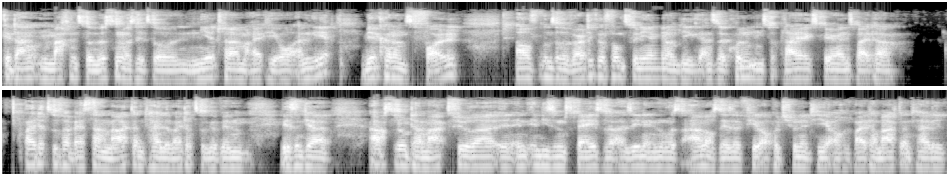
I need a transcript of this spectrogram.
Gedanken machen zu müssen, was jetzt so Near-Term IPO angeht. Wir können uns voll auf unsere Vertical funktionieren und die ganze Kunden-Supplier-Experience weiter weiter zu verbessern, Marktanteile weiter zu gewinnen. Wir sind ja absoluter Marktführer in, in, in diesem Space. Wir sehen in den USA noch sehr, sehr viel Opportunity, auch weiter Marktanteile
